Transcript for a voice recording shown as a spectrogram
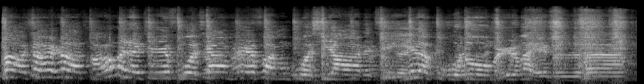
那阵儿啊，唐门的知府家门放不下，这急了咕噜门外搁。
